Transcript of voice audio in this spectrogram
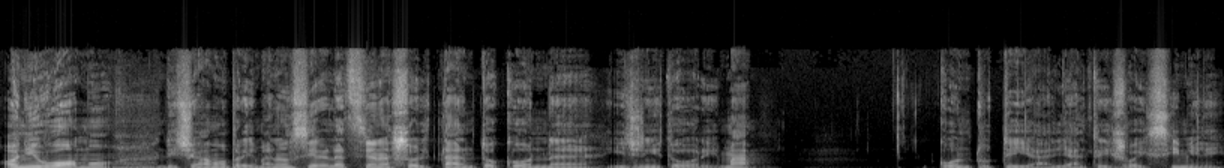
Ogni uomo, dicevamo prima, non si relaziona soltanto con eh, i genitori, ma con tutti gli altri suoi simili.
